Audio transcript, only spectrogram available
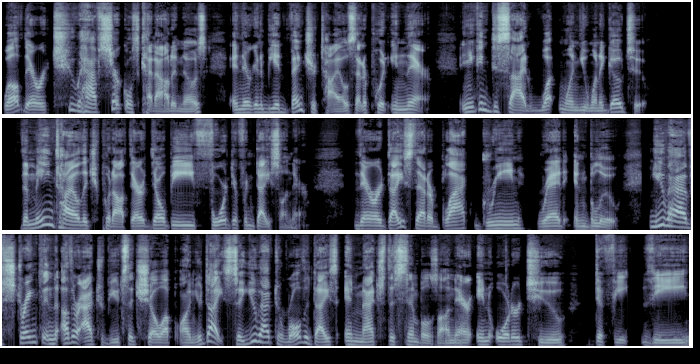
Well, there are two half circles cut out in those, and they're going to be adventure tiles that are put in there. And you can decide what one you want to go to. The main tile that you put out there, there'll be four different dice on there. There are dice that are black, green, red, and blue. You have strength and other attributes that show up on your dice. So you have to roll the dice and match the symbols on there in order to defeat the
